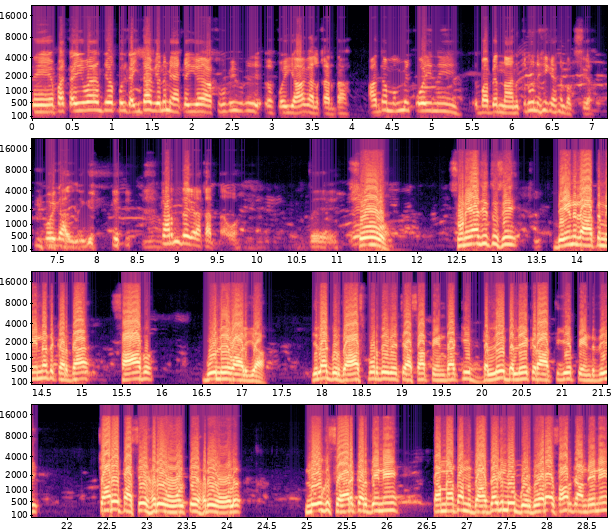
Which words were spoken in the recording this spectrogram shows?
ਤੇ ਪਰ ਕਈ ਵਾਰ ਜੇ ਕੋਈ ਕਹਿੰਦਾ ਵੀ ਆ ਨਾ ਮੈਂ ਕਈ ਵਾਰ ਆਖੂ ਵੀ ਕੋਈ ਆਹ ਗੱਲ ਕਰਦਾ। ਆਂਦਾ ਮੰਮੀ ਕੋਈ ਨਹੀਂ ਬਾਬੇ ਨਾਨਕ ਨੂੰ ਨਹੀਂ ਕਿਸੇ ਬਖਸ਼ਿਆ। ਕੋਈ ਗੱਲ ਨਹੀਂ ਕਰਨ ਦੇ ਜਿਹੜਾ ਕਰਦਾ ਉਹ ਤੇ ਸੋ ਸੁਣਿਆ ਜੀ ਤੁਸੀਂ, ਦਿਨ ਰਾਤ ਮਿਹਨਤ ਕਰਦਾ ਹੈ ਸਾਹਿਬ ਬੂਲੇਵਾਲੀਆ, ਜ਼ਿਲ੍ਹਾ ਗੁਰਦਾਸਪੁਰ ਦੇ ਵਿੱਚ ਐਸਾ ਪਿੰਡ ਆ ਕਿ ਬੱਲੇ ਬੱਲੇ ਕਰਾਤੀ ਪਿੰਡ ਦੀ। ਚਾਰੇ ਪਾਸੇ ਹਰਿਓਲ ਤੇ ਹਰਿਓਲ ਲੋਕ ਸੈਰ ਕਰਦੇ ਨੇ। ਤਾਂ ਮੈਂ ਤੁਹਾਨੂੰ ਦੱਸਦਾ ਕਿ ਲੋਕ ਗੁਰਦੁਆਰਾ ਸਾਹਿਬ ਜਾਂਦੇ ਨੇ,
